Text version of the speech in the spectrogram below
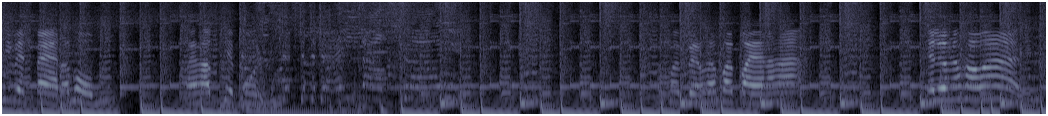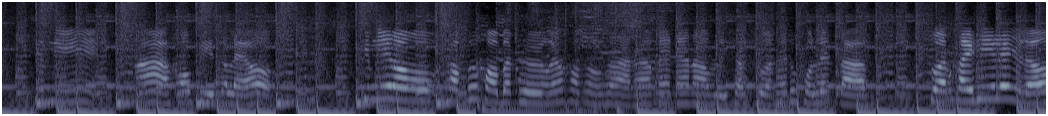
ที่เบ็ดแปดครับผมไปครับเสิบหมุนค่อยๆเบรกค่อยๆไปนะฮะ อย่าลืมนะคะว่าคลิปนี้อ่าเข้าฟีดซะแล้วคลิปนี้เราทำเพื่อความบันเทิงและความสนุกสนานนะคะไม่แนะนำหรือชักชวนให้ทุกคนเล่นตาม ส่วนใครที่เล่นอยู่แล้ว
